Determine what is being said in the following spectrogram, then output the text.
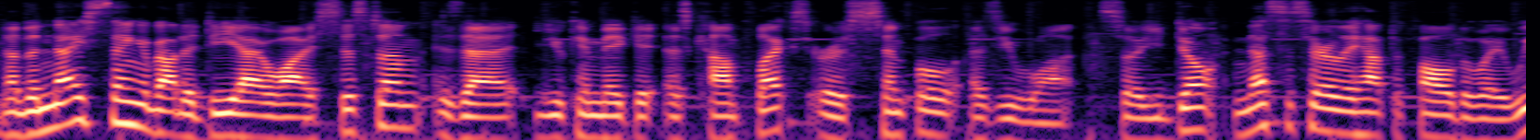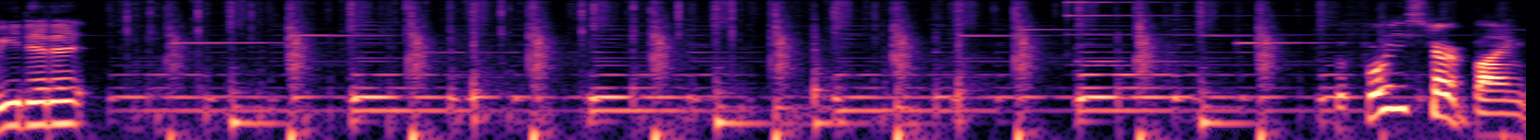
Now the nice thing about a DIY system is that you can make it as complex or as simple as you want. So you don't necessarily have to follow the way we did it. Before you start buying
